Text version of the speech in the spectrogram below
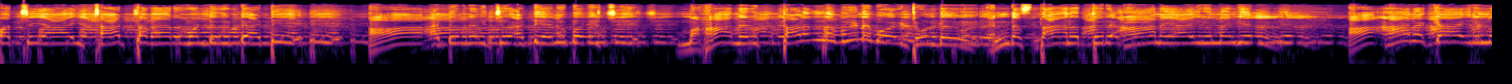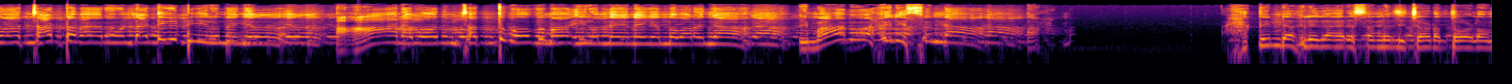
പച്ചയായി ചാട്ട വേറെ കൊണ്ട് കിട്ടി അടി ആ അടി അനുഭവിച്ച് അടി അനുഭവിച്ച് മഹാനൊരു തളന്ന് വീണു പോയിട്ടുണ്ട്. എന്റെ സ്ഥാനത്ത് ഒരു ആനയായിരുന്നെങ്കിൽ ആ ആനക്കായിരുന്നു ആ ചാട്ട വേറെ കൊണ്ട് അടി കിട്ടിയിരുന്നെങ്കിൽ ആന പോലും ചത്തുപോകുമായിരുന്നേനെ എന്ന് പറഞ്ഞ ഇമാമു ഹക്കിന്റെ അഹ്ലുകാരെ സംബന്ധിച്ചിടത്തോളം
